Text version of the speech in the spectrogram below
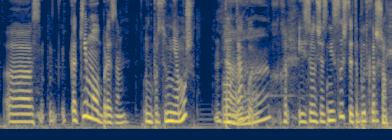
Э, с- каким образом? Ну, просто у меня муж, он Так. такой. Если он сейчас не слышит, это будет хорошо.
